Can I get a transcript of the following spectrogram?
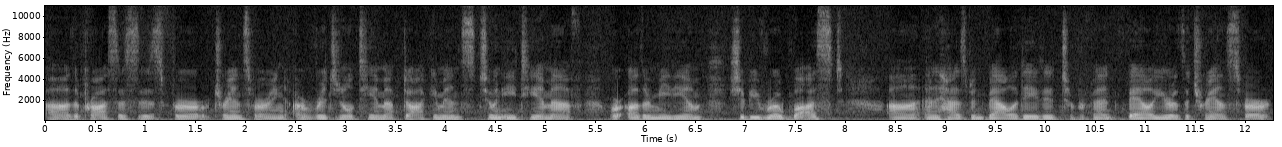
Uh, the processes for transferring original TMF documents to an ETMF or other medium should be robust uh, and has been validated to prevent failure of the transfer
